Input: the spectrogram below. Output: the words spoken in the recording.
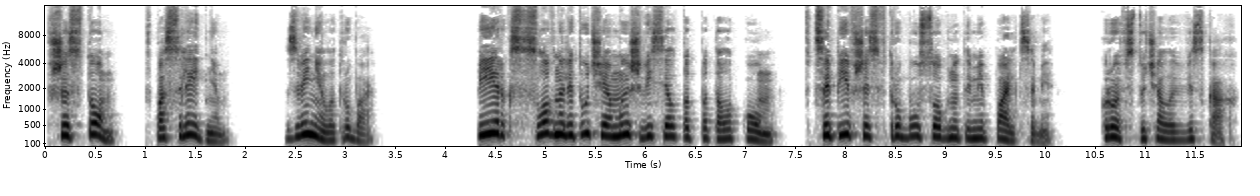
в шестом, в последнем, звенела труба. Пиркс, словно летучая мышь, висел под потолком, вцепившись в трубу согнутыми пальцами. Кровь стучала в висках.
